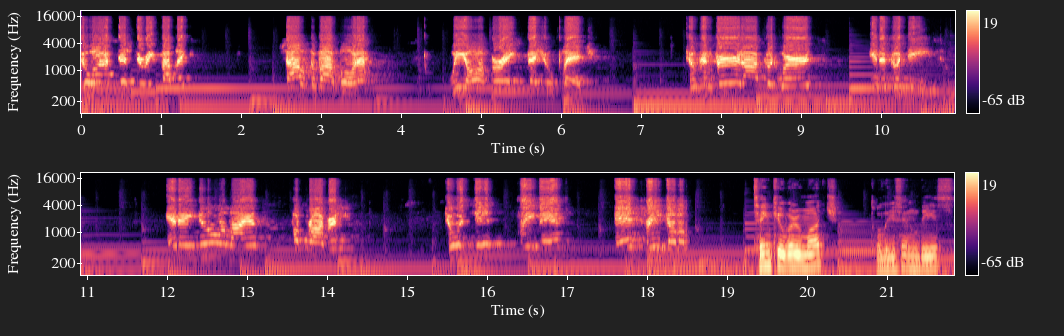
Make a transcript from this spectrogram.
To our sister republic, south of our border, we offer a special pledge to convert our good words into good deeds in a new alliance for progress to assist free and free government. Thank you very much to listen this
